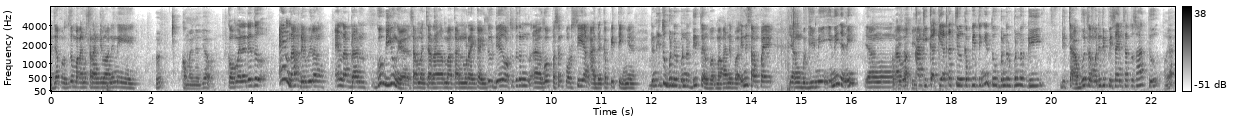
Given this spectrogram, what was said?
ajak waktu itu makan kerang kiloan ini. Terus komennya dia apa? Komennya dia tuh enak dia bilang enak dan gue bingung ya sama cara makan mereka itu. Dia waktu itu kan gue pesen porsi yang ada kepitingnya. Dan itu bener-bener detail pak makannya pak. Ini sampai yang begini ininya nih yang apa kaki-kaki yang kecil kepiting itu bener-bener di dicabut sama dia dipisahin satu-satu. Oh ya?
